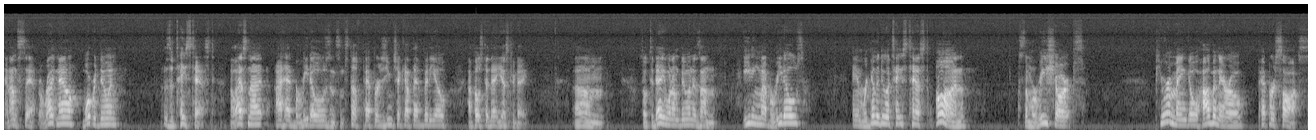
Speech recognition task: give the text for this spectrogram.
And I'm set. But right now, what we're doing is a taste test. Now, last night I had burritos and some stuffed peppers. You can check out that video. I posted that yesterday. Um, so today what I'm doing is I'm eating my burritos and we're going to do a taste test on some Marie Sharp's Pure Mango Habanero Pepper Sauce.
